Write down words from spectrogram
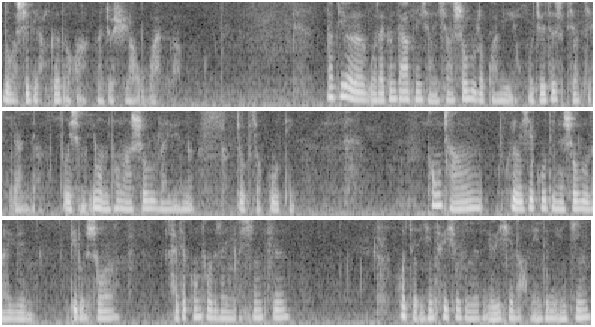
如果是两个的话，那就需要五万了。那第二呢，我来跟大家分享一下收入的管理，我觉得这是比较简单的。为什么？因为我们通常收入来源呢，就比较固定。通常会有一些固定的收入来源，比如说还在工作的人有薪资，或者已经退休的人有一些老年的年金。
